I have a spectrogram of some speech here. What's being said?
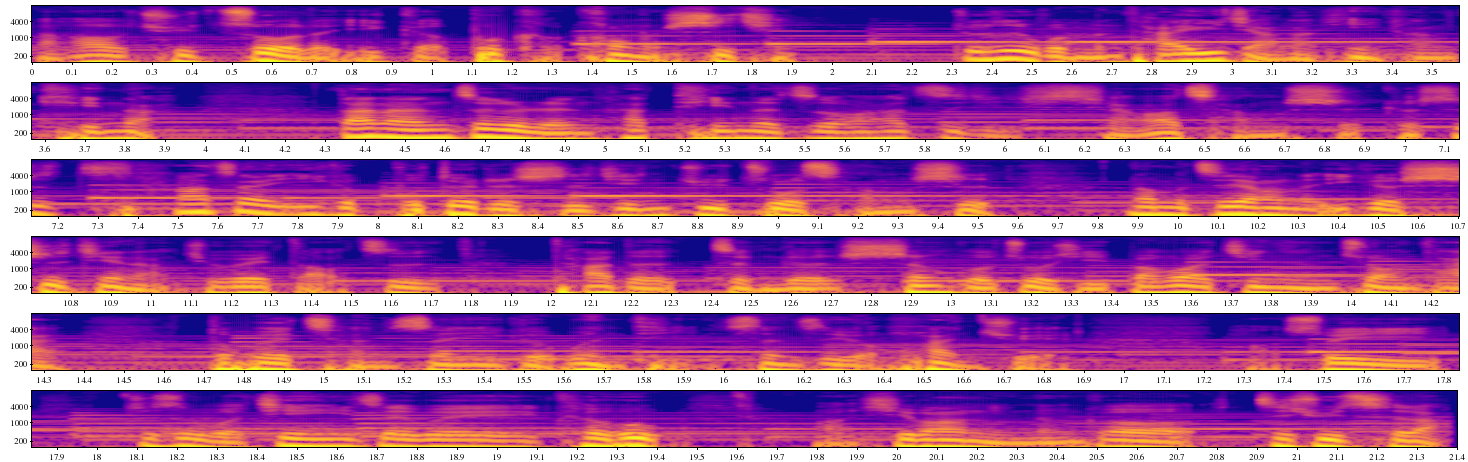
然后去做了一个不可控的事情，就是我们台语讲的“耳空听”呐。当然，这个人他听了之后，他自己想要尝试，可是他在一个不对的时间去做尝试，那么这样的一个事件啊，就会导致他的整个生活作息，包括精神状态，都会产生一个问题，甚至有幻觉。好，所以就是我建议这位客户啊，希望你能够继续吃了。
